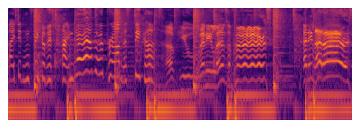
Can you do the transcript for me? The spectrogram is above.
I didn't think of it. I never promised because. Have you any letters of hers? Any letters?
